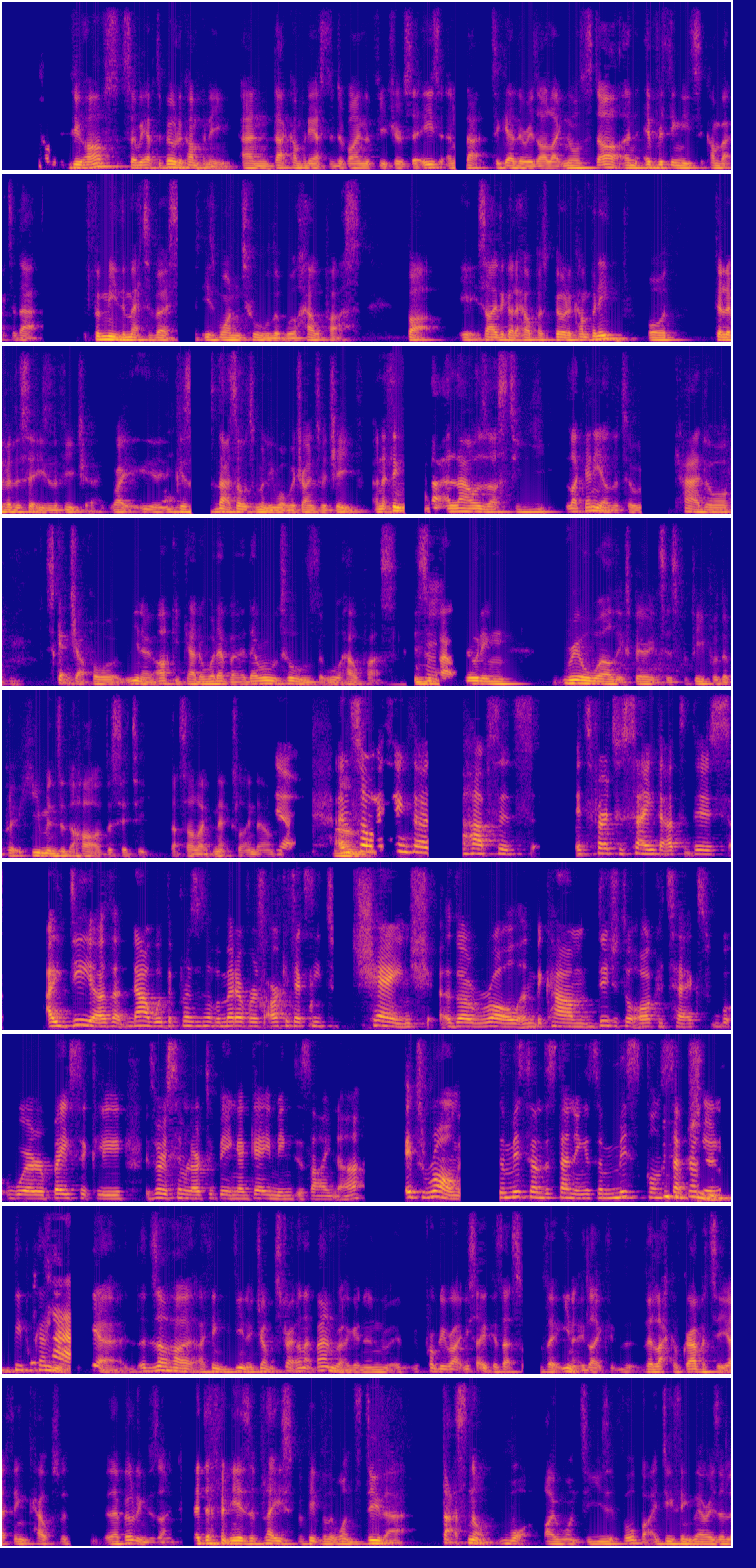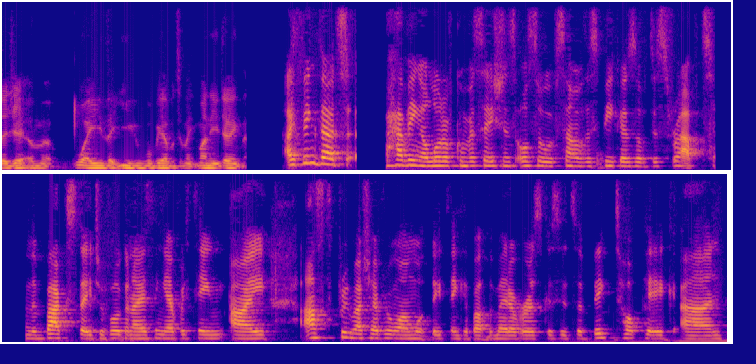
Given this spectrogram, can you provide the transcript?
two halves. So we have to build a company, and that company has to define the future of cities, and that together is our like north star, and everything needs to come back to that. For me, the metaverse is one tool that will help us, but it's either got to help us build a company or deliver the cities of the future, right? Because that's ultimately what we're trying to achieve, and I think that allows us to, like any other tool, CAD or SketchUp or you know ArchiCAD or whatever, they're all tools that will help us. It's mm-hmm. about building real world experiences for people that put humans at the heart of the city. That's our like next line down. Yeah. And um, so I think that perhaps it's it's fair to say that this idea that now with the presence of a metaverse architects need to change the role and become digital architects where basically it's very similar to being a gaming designer it's wrong a misunderstanding it's a misconception. People can, people can yeah zaha i think you know jumped straight on that bandwagon and probably rightly so because that's the you know like the, the, lack of gravity i think helps with their building design. There definitely is a place for people that want to do that. That's not what i want to use it for but i do think there is a legitimate way that you will be able to make money doing that. I think that having a lot of conversations also with some of the speakers of disrupt in the backstage of organizing everything i asked pretty much everyone what they think about the metaverse because it's a big topic and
